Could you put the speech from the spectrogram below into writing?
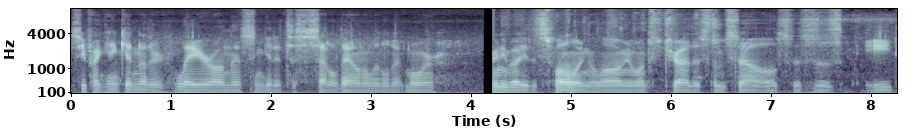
see if I can't get another layer on this and get it to settle down a little bit more. For Anybody that's following along and wants to try this themselves, this is 8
